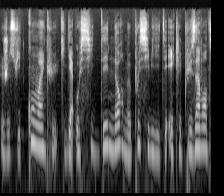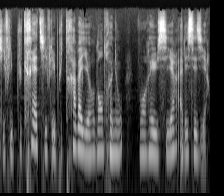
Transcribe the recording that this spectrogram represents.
je suis convaincue qu'il y a aussi d'énormes possibilités et que les plus inventifs, les plus créatifs, les plus travailleurs d'entre nous vont réussir à les saisir.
